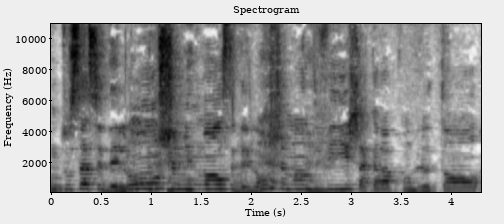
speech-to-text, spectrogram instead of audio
Donc tout ça, c'est des longs cheminements, c'est des longs chemins de vie. Chacun va prendre le temps.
